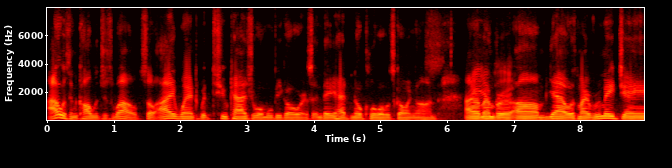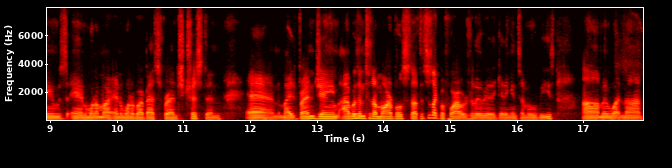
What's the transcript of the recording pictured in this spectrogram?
I was in college as well, so I went with two casual casual moviegoers, and they had no clue what was going on. I remember, um, yeah, it was my roommate James and one of my and one of our best friends Tristan, and my friend James. I was into the Marvel stuff. This was like before I was really really getting into movies, um, and whatnot.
